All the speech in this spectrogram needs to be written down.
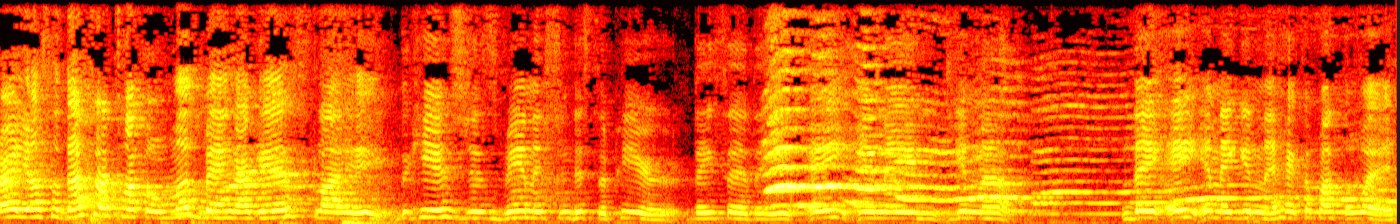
Alright, y'all, so that's our taco mukbang, I guess. Like, the kids just vanished and disappeared. They said they ate and they getting up. They ate and they getting the heck up out the way.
